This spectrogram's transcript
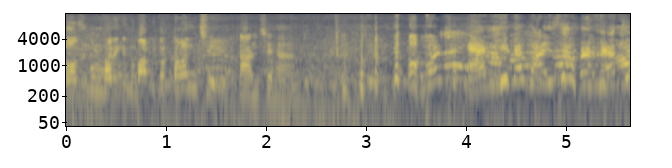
দশ গুণ ভারী কিন্তু বাপি তো টানছে। টানছে হ্যাঁ। আমার একদিনে বাইসে হয়ে গেছে।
